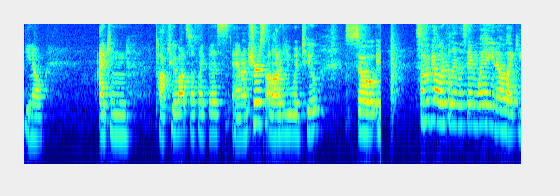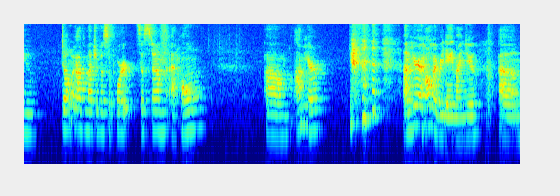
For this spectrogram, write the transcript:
you know, I can talk to about stuff like this. And I'm sure a lot of you would too. So if some of y'all are feeling the same way, you know, like you don't have much of a support system at home, um, I'm here. I'm here at home every day, mind you. Um,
